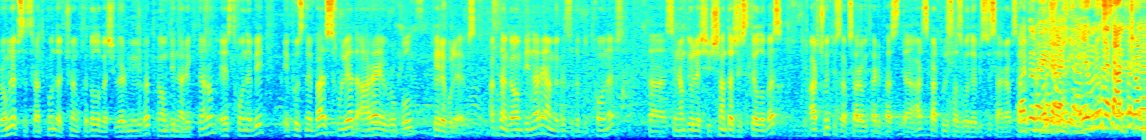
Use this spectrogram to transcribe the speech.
რომლებსაც რა თქმა უნდა ჩვენ ხედულობაში ვერ მივიღებთ, გამომდინარე იქიდან, რომ ეს თხოვნები ეფუძნება სრულიად არაევროპულ ღირებულებებს. აქედან გამომდინარე ამ ეგრეთ წოდებულ თხოვნებს და სინამდვილეში შანტაჟის ცდელობას არ ჩვენთვის აქვს არავითარი ფასი და არც ქართული საზოგადოებისთვის არ აქვს. ბატონო ევროსაბჭომ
